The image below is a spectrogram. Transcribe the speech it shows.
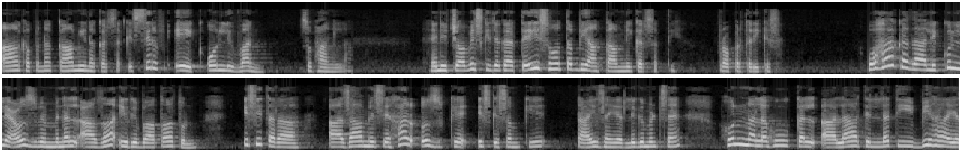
آنکھ اپنا کام ہی نہ کر سکے۔ صرف ایک اونلی ون سبحان اللہ۔ یعنی چوبیس کی جگہ تیئیس ہو تب بھی آنکھ کام نہیں کر سکتی۔ پراپر طریقے سے۔ وہ کل عزو من الزا ارباطات اسی طرح اعضا میں سے ہر عزو کے اس قسم کے ٹائز ہیں یا لگمنٹس ہیں۔ ہن لہو کل آلات التی بحا یا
